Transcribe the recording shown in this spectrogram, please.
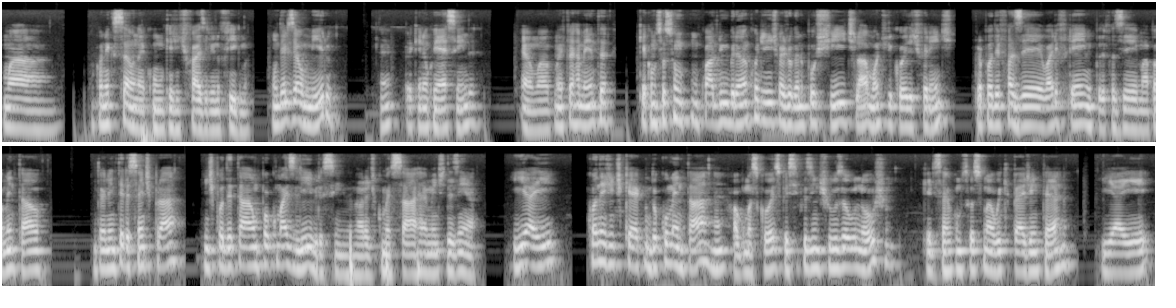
uma, uma conexão, né, com o que a gente faz ali no Figma. Um deles é o Miro, né, para quem não conhece ainda. É uma, uma ferramenta que é como se fosse um, um quadro em branco onde a gente vai jogando post-it lá, um monte de coisa diferente para poder fazer wireframe, poder fazer mapa mental. Então ele é interessante para a gente poder estar tá um pouco mais livre assim na hora de começar a realmente desenhar. E aí quando a gente quer documentar né, algumas coisas específicas, a gente usa o Notion, que ele serve como se fosse uma Wikipedia interna. E aí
